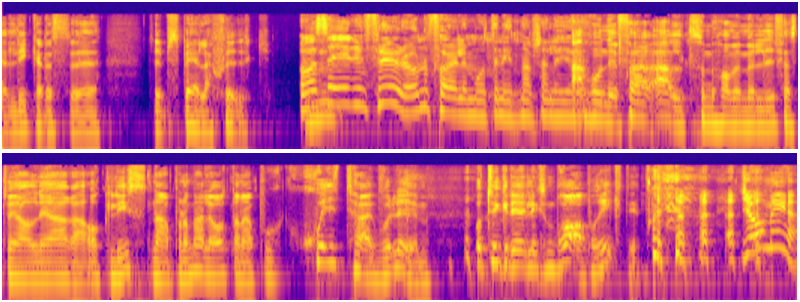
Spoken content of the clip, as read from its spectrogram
eh, lyckades eh, typ spela sjuk. Och vad säger din fru då? Hon är för eller emot den internationella juryn? Ja, hon är för allt som har med Melodifestivalen att göra och lyssnar på de här låtarna på skithög volym och tycker det är liksom bra på riktigt. Jag med!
